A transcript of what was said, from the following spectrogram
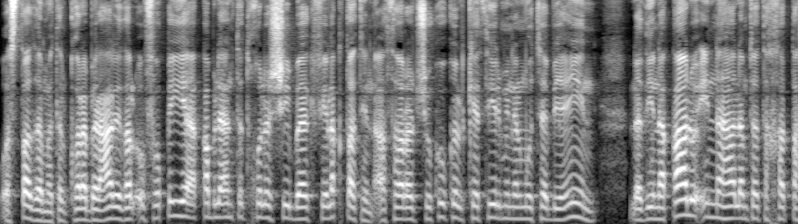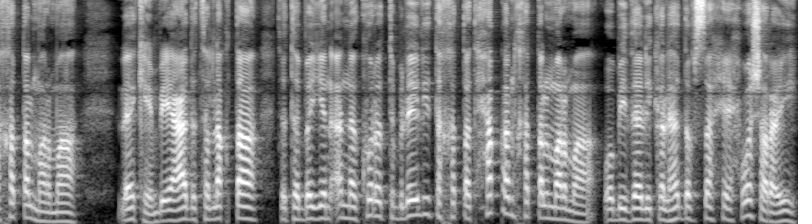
واصطدمت الكرة بالعارضة الأفقية قبل أن تدخل الشباك في لقطة أثارت شكوك الكثير من المتابعين الذين قالوا إنها لم تتخطى خط المرمى. لكن بإعادة اللقطة تتبين أن كرة بليلي تخطت حقا خط المرمى وبذلك الهدف صحيح وشرعي.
